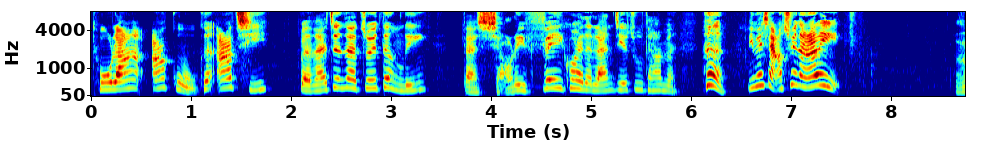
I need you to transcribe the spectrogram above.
土狼阿古跟阿奇本来正在追邓林，但小丽飞快的拦截住他们。哼，你们想要去哪里？啊！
